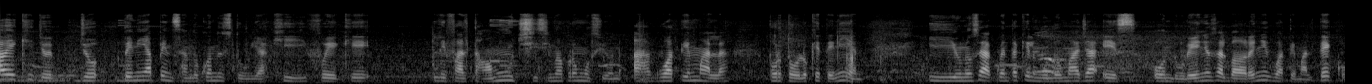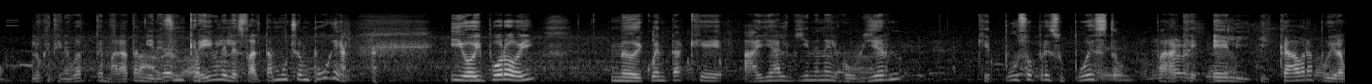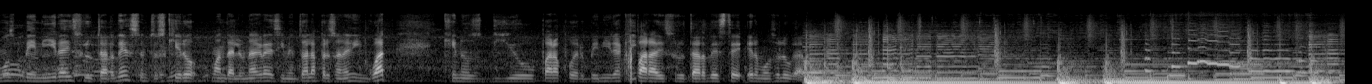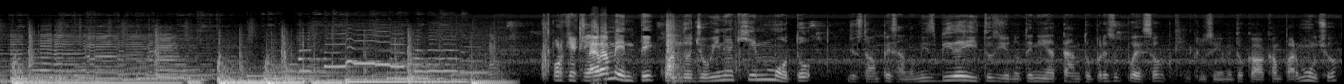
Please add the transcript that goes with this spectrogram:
Clave que yo, yo venía pensando cuando estuve aquí fue que le faltaba muchísima promoción a Guatemala por todo lo que tenían. Y uno se da cuenta que el mundo maya es hondureño, salvadoreño y guatemalteco. Lo que tiene Guatemala también es increíble, les falta mucho empuje. Y hoy por hoy me doy cuenta que hay alguien en el gobierno que puso presupuesto para que Eli y Cabra pudiéramos venir a disfrutar de esto. Entonces quiero mandarle un agradecimiento a la persona en Inguat que nos dio para poder venir aquí para disfrutar de este hermoso lugar. Porque claramente cuando yo vine aquí en moto, yo estaba empezando mis videitos y yo no tenía tanto presupuesto, que inclusive me tocaba acampar mucho.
